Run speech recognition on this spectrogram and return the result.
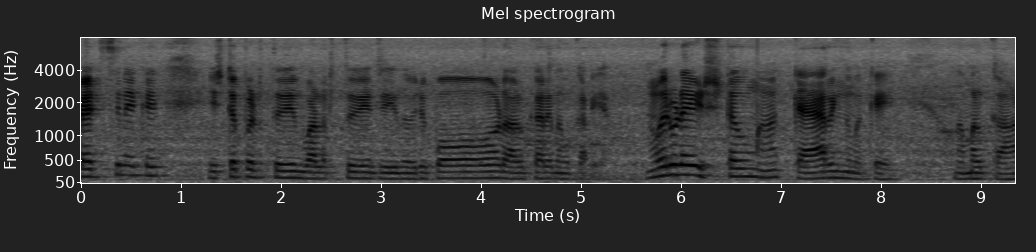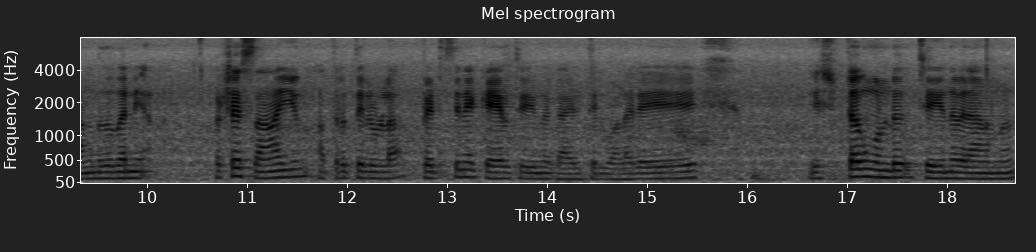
പെറ്റ്സിനെയൊക്കെ ഇഷ്ടപ്പെടുത്തുകയും വളർത്തുകയും ചെയ്യുന്ന ഒരുപാട് ആൾക്കാരെ നമുക്കറിയാം. അവരുടെ ഇഷ്ടവും ആ കെയറിങ്ങുമൊക്കെ നമ്മൾ കാണുന്നത് തന്നെയാണ്. പക്ഷേ സായും അത്തരത്തിലുള്ള പെറ്റ്സിനെ കെയർ ചെയ്യുന്ന കാര്യത്തിൽ വളരെ ഇഷ്ടം കൊണ്ട് ചെയ്യുന്നവരാണെന്ന്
